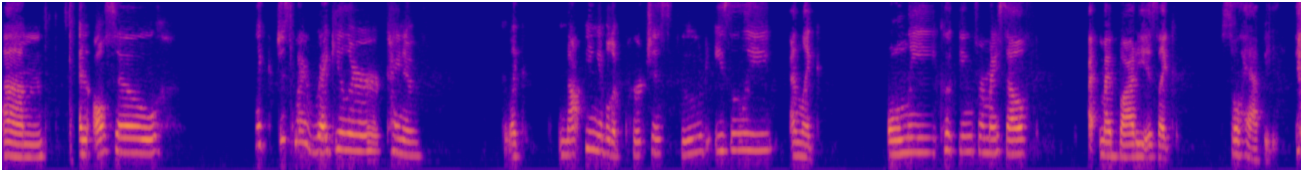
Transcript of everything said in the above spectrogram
Um and also like just my regular kind of like not being able to purchase food easily and like only cooking for myself my body is like so happy.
